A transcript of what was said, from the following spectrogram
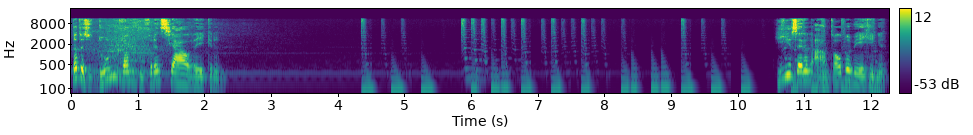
Dat is het doel van differentiaal rekenen. Hier zijn een aantal bewegingen.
